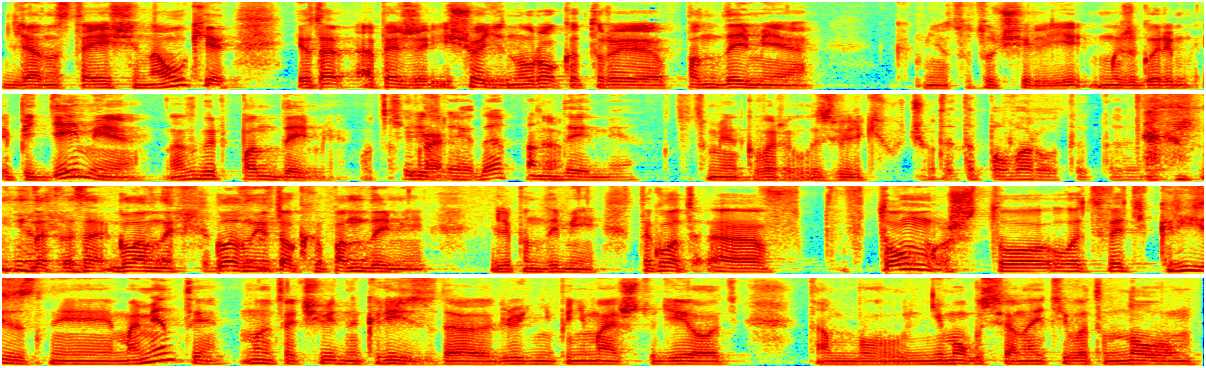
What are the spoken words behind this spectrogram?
для настоящей науки. И вот, опять же, еще один урок, который пандемия как меня тут учили, мы же говорим эпидемия, надо говорить пандемия. Вот Через «э», да, пандемия. Да. Кто-то мне говорил из великих ученых. Вот это поворот. Это... главный, главный итог пандемии или пандемии. Так вот, э, в, том, что вот в эти кризисные моменты, ну, это очевидно кризис, да, люди не понимают, что делать, там, не могут себя найти в этом новом,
